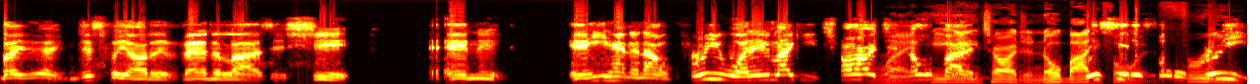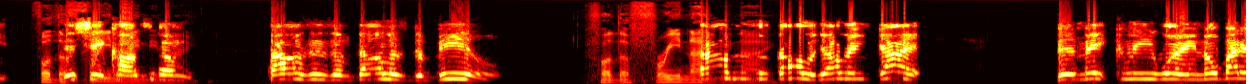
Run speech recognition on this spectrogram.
like, just for y'all to vandalize his shit, and it, and he handing out free what ain't like he charging right. nobody. He ain't charging nobody this for shit it. is for the free. free. For the this shit cost him thousands of dollars to build for the free ninety nine. Thousands of dollars. Y'all ain't got it. To make clean water. Ain't nobody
